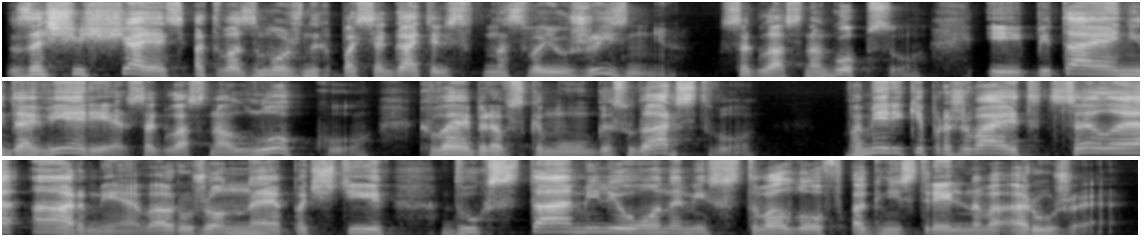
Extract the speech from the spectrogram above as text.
Защищаясь от возможных посягательств на свою жизнь, согласно Гоббсу, и питая недоверие, согласно Локку, к веберовскому государству, в Америке проживает целая армия, вооруженная почти 200 миллионами стволов огнестрельного оружия –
